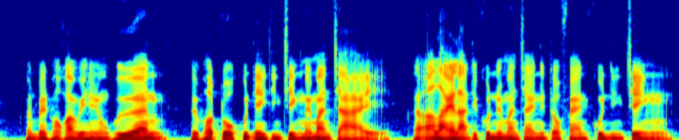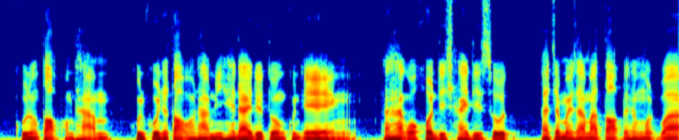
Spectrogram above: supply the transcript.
ๆ มันเป็นเพราะความคิดเห็นของเพื่อน หรือเพราะตัวคุณเองจริง ๆ ไม่มั่นใจ แล้วอะไรล่ะที่คุณไม่มั่นใจในตัวแฟนคุณจริง ๆ คุณต้องตอบคำถาม คุณควรจะตอบคำถามนี้ให้ได้ด้วยตัวของคุณเอง ถ้าหากว่าคนที่ใช่ที่สุด อาจจะไม่สามารถตอบได้ทั้งหมดว่า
